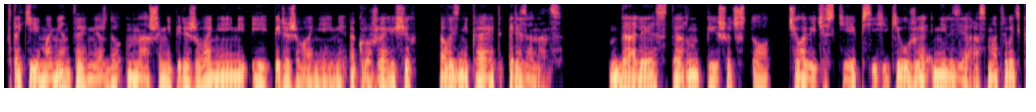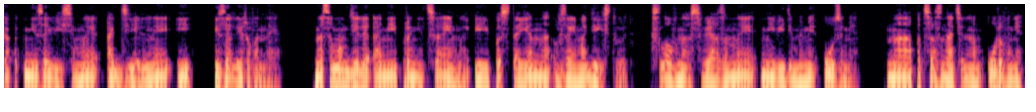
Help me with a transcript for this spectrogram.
В такие моменты между нашими переживаниями и переживаниями окружающих возникает резонанс. Далее Стерн пишет, что человеческие психики уже нельзя рассматривать как независимые, отдельные и изолированные. На самом деле они проницаемы и постоянно взаимодействуют, словно связанные невидимыми узами. На подсознательном уровне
